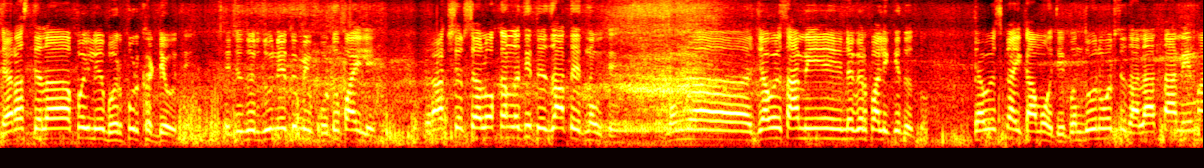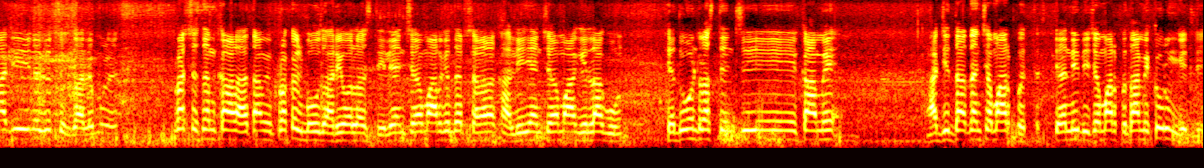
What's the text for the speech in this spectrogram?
त्या रस्त्याला पहिले भरपूर खड्डे होते. त्याचे जर जुने तुम्ही फोटो पाहिले तर अक्षरशः लोकांना तिथे जाता येत नव्हते. मग ज्यावेळेस आम्ही नगरपालिकेत होतो त्यावेळेस काही कामं होती. पण दोन वर्ष झालं आता आम्ही माझी नगरसेवक झाल्यामुळे प्रशासन काळात आम्ही प्रकाश भाऊ धारीवाला असतील यांच्या मार्गदर्शनाखाली यांच्या मागे लागून या दोन रस्त्यांची कामे अजितदादांच्या मार्फत त्या निधीच्या मार्फत आम्ही करून घेतली.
